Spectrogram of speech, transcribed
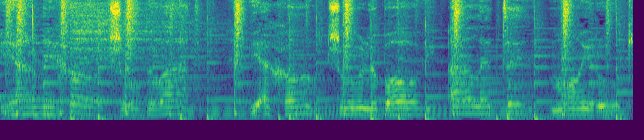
Я не хочу вбивати, я хочу любові, але ти мої руки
